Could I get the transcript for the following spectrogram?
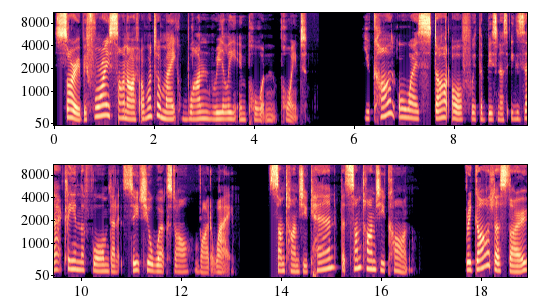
So, before I sign off, I want to make one really important point. You can't always start off with the business exactly in the form that it suits your work style right away. Sometimes you can, but sometimes you can't. Regardless, though,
